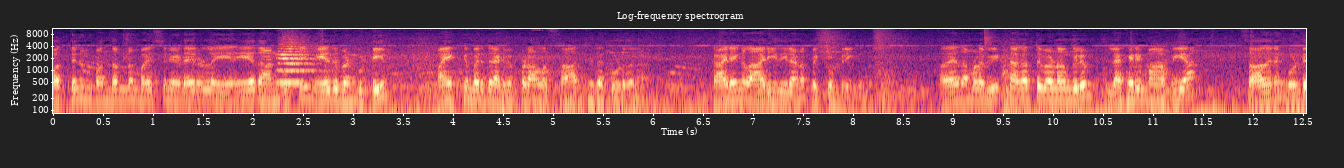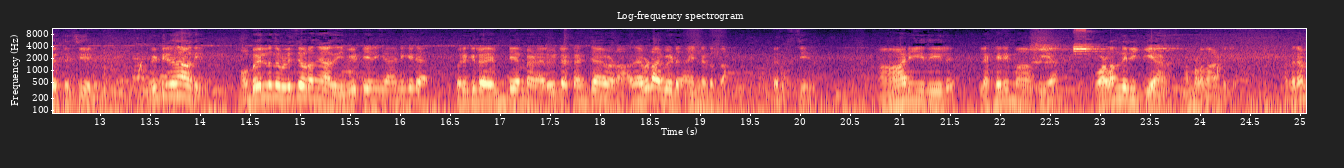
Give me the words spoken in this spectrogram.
പത്തിനും പന്ത്രണ്ടും വയസ്സിനും ഇടയിലുള്ള ഏത് ആൺകുട്ടിയും ഏത് പെൺകുട്ടിയും മയക്കുമരുന്നിന് അടിമപ്പെടാനുള്ള സാധ്യത കൂടുതലാണ്. കാര്യങ്ങൾ ആ രീതിയിലാണ് പൊയ്ക്കൊണ്ടിരിക്കുന്നത്. അതായത് നമ്മളെ വീട്ടിനകത്ത് വേണമെങ്കിലും ലഹരി മാഫിയ സാധനം കൊണ്ട് എത്തിച്ചു തരും. വീട്ടിലിരുന്നാൽ മതി. മൊബൈലിൽ നിന്ന് വിളിച്ചു പറഞ്ഞാൽ മതി. വീട്ടിൽ എനിക്ക് എനിക്ക് ഒരു കിലോ എം ഡി എം വേണം ഒരു കിലോ കഞ്ചാവ് വേണം. അത് എവിടെ വീട്? അതിനടുത്താണ് എത്തിച്ചു ആ രീതിയിൽ ലഹരി മാഫിയ വളർന്നിരിക്കുകയാണ് നമ്മുടെ നാട്ടിൽ. അത്തരം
